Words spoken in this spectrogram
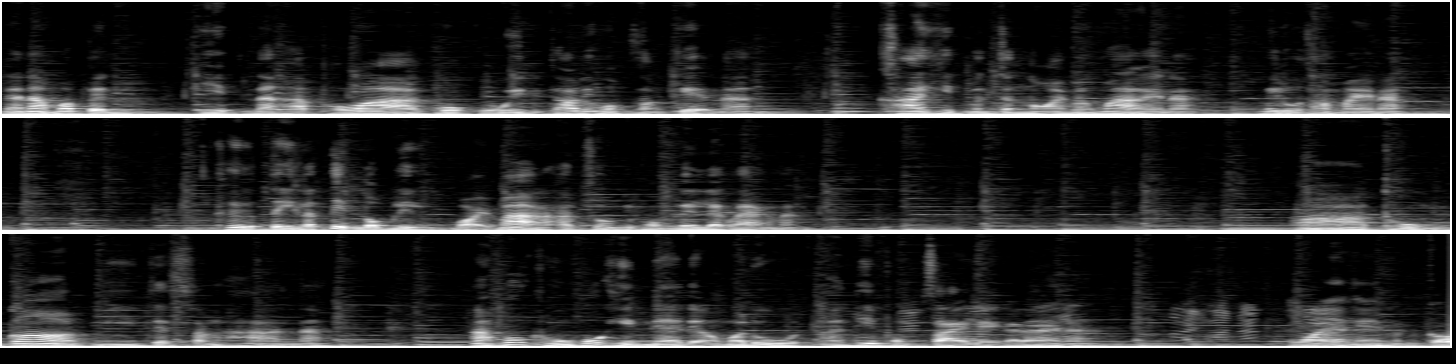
แนะนำว่าเป็นฮิตนะครับเพราะว่าโกกูอินเท่าที่ผมสังเกตนะ ค่าฮิตมันจะน้อยมากๆเลยนะ ไม่รู้ทำไมนะ คือตีแล้วติดหลบหลีกบ่อยมากนะครับ ช่วงที่ผมเล่นแรกๆนะ ถุงก็มีเจ็ดสังหารนะอะพวกถุงพวกหินเนี่ยเดี๋ยวมาดูอันที่ผมใส่เลยก็ได้นะเพราะว่ายังไงมันก็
